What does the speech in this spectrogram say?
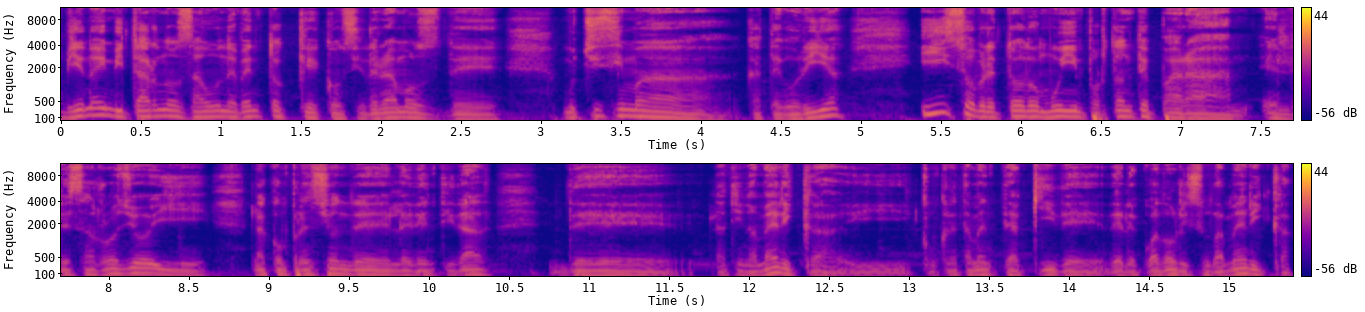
viene a invitarnos a un evento que consideramos de muchísima categoría y sobre todo muy importante para el desarrollo y la comprensión de la identidad de Latinoamérica y concretamente aquí de, del Ecuador y Sudamérica.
